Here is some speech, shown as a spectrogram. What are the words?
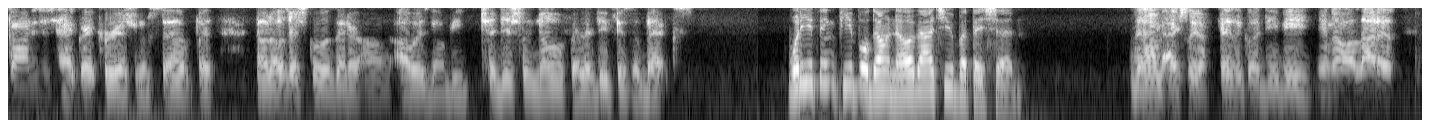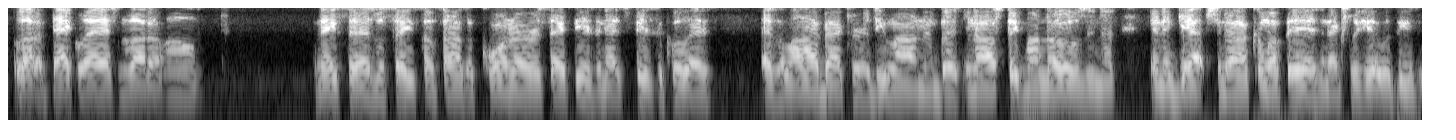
gone and just had great careers for themselves, but no, those are schools that are um, always going to be traditionally known for their defensive backs. What do you think people don't know about you, but they should? That I'm actually a physical DB. You know, a lot of a lot of backlash and a lot of um, naysayers will say sometimes a corner or safety isn't as physical as as a linebacker or a D lineman, but you know I'll stick my nose in the in the gaps. You know I'll come up the edge and actually hit with these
